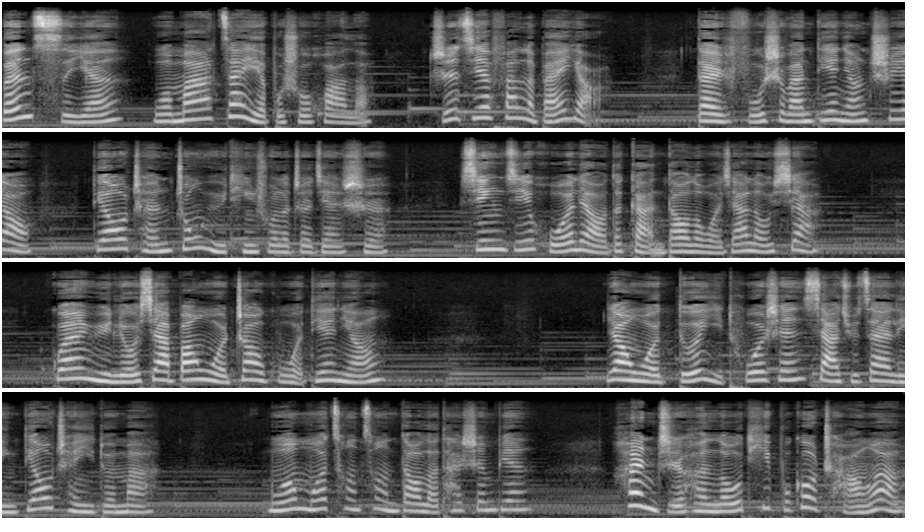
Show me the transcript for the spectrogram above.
闻此言，我妈再也不说话了，直接翻了白眼儿。待服侍完爹娘吃药，貂蝉终于听说了这件事，心急火燎地赶到了我家楼下。关羽留下帮我照顾我爹娘，让我得以脱身下去，再领貂蝉一顿骂，磨磨蹭蹭到了他身边，恨只恨楼梯不够长啊。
